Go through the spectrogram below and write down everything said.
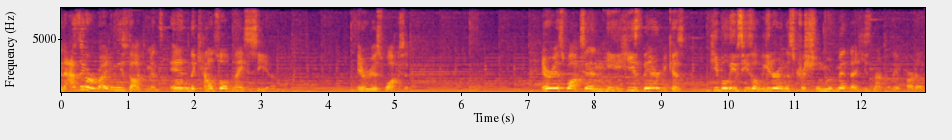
And as they were writing these documents in the Council of Nicaea, Arius walks in. Arius walks in, he, he's there because he believes he's a leader in this Christian movement that he's not really a part of.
